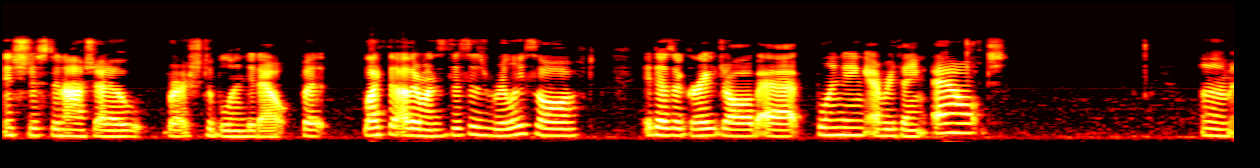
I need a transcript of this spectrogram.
it's just an eyeshadow brush to blend it out. But like the other ones, this is really soft. It does a great job at blending everything out. Um,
